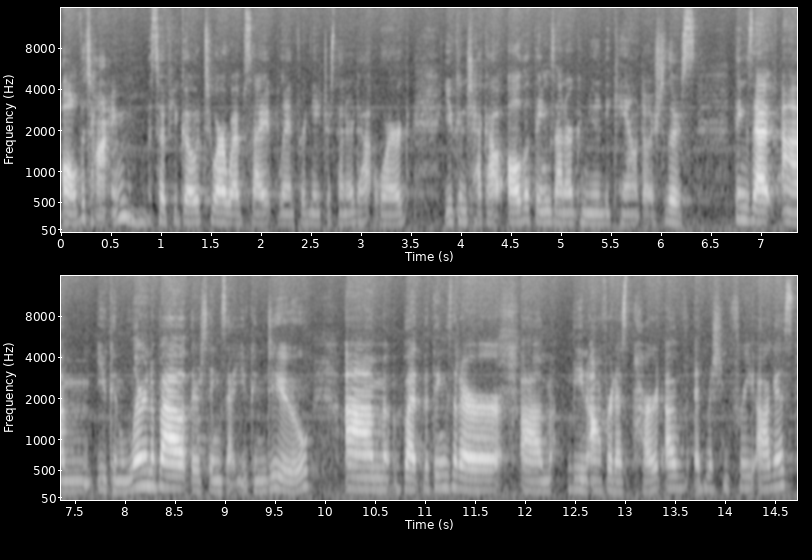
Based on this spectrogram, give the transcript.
all the time. So if you go to our website, blandfordnaturecenter.org, you can check out all the things on our community calendar. So there's things that um, you can learn about, there's things that you can do. Um, but the things that are um, being offered as part of Admission Free August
